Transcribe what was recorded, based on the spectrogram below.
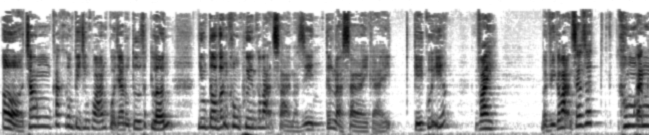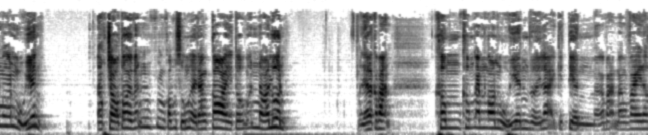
ở trong các công ty chứng khoán của nhà đầu tư rất lớn, nhưng tôi vẫn không khuyên các bạn xài mặt zin, tức là xài cái ký quỹ vay. Bởi vì các bạn sẽ rất không ăn ngon ngủ yên. Học trò tôi vẫn, có một số người đang coi thì tôi vẫn nói luôn. Đấy là các bạn không không ăn ngon ngủ yên với lại cái tiền mà các bạn đang vay đâu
